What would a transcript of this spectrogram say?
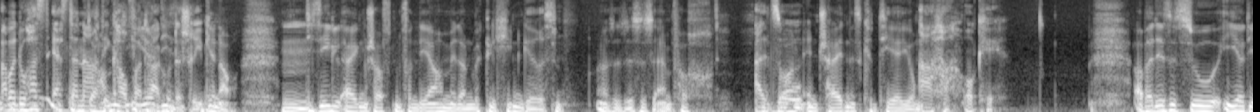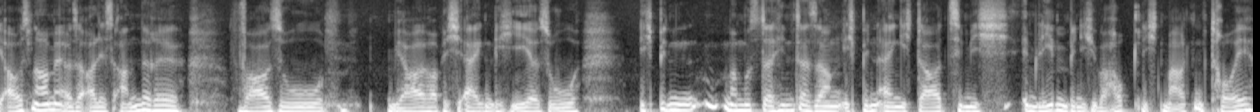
Aber du hast erst danach da den Kaufvertrag die, unterschrieben. Genau. Hm. Die Segeleigenschaften von der haben mir dann wirklich hingerissen. Also das ist einfach also, ein entscheidendes Kriterium. Aha, okay. Aber das ist so eher die Ausnahme. Also alles andere war so ja, habe ich eigentlich eher so ich bin, man muss dahinter sagen, ich bin eigentlich da ziemlich, im Leben bin ich überhaupt nicht markentreu.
